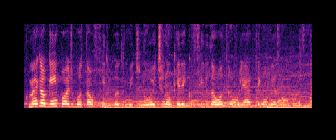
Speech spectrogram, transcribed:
Como é que alguém pode botar o filho para dormir de noite e não querer que o filho da outra mulher tenha a mesma coisa,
